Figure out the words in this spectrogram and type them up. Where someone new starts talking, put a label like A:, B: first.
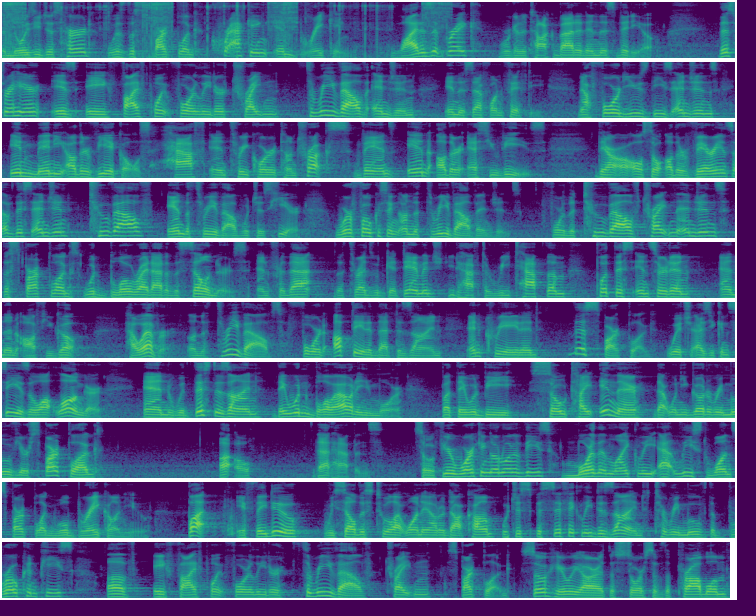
A: The noise you just heard was the spark plug cracking and breaking. Why does it break? We're going to talk about it in this video. This right here is a 5.4 liter Triton three valve engine in this F-150. Now Ford used these engines in many other vehicles, half and three quarter ton trucks, vans, and other SUVs. There are also other variants of this engine, two valve and the three valve, which is here. We're focusing on the three valve engines. For the two valve Triton engines, the spark plugs would blow right out of the cylinders. And for that, the threads would get damaged. You'd have to retap them, put this insert in, and then off you go. However, on the three valves, Ford updated that design and created this spark plug, which as you can see is a lot longer. And with this design, they wouldn't blow out anymore, but they would be so tight in there that when you go to remove your spark plug, uh-oh, that happens. So if you're working on one of these, more than likely at least one spark plug will break on you. But if they do, we sell this tool at 1AAuto.com, which is specifically designed to remove the broken piece of a 5.4 liter three valve Triton spark plug. So here we are at the source of the problem.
